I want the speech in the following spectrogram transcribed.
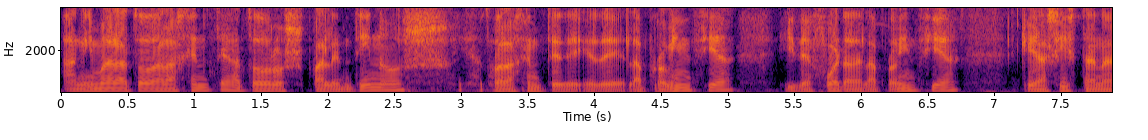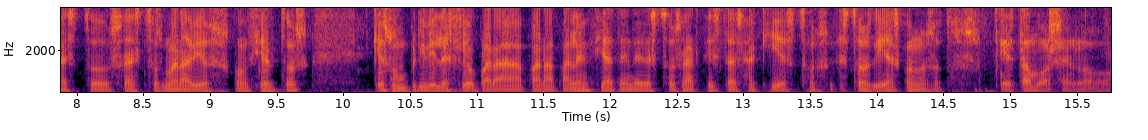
animar a toda la gente, a todos los palentinos y a toda la gente de, de la provincia y de fuera de la provincia que asistan a estos, a estos maravillosos conciertos, que es un privilegio para, para Palencia tener estos artistas aquí estos, estos días con nosotros. Estamos en lo...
